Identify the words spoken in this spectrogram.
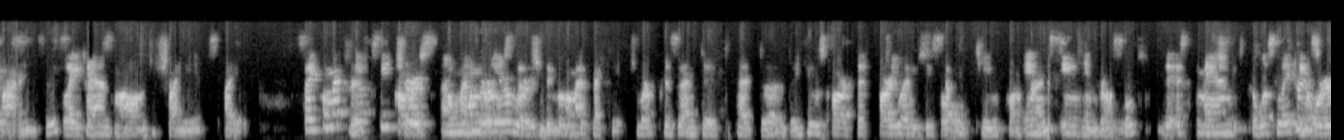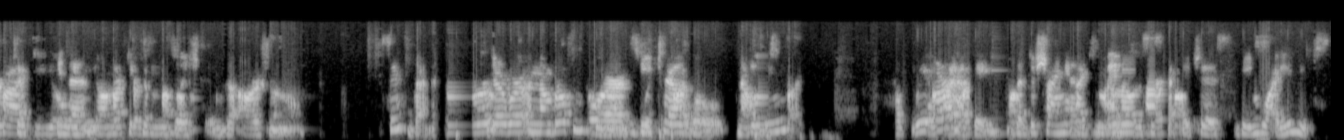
Sciences later and this month. On The features covers a of an number of of the package were presented at uh, the are useful 2017 conference in, include Brussels the estimation was later in order to described deal in an article published in the R journal. Since then, there were a number of improvements which I will now describe. We are happy that the Shiny Item Analysis package is being widely used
